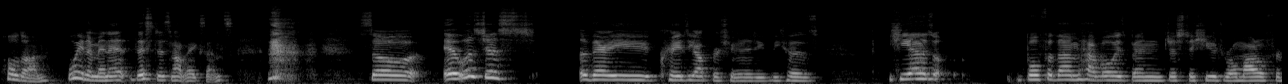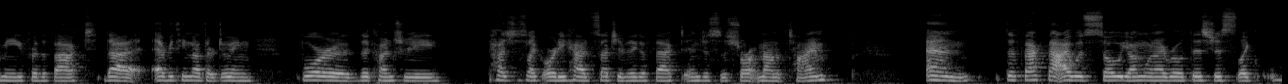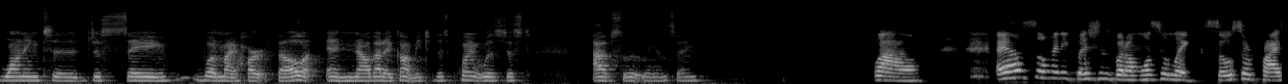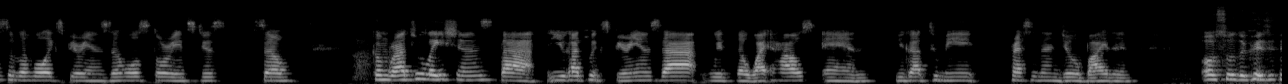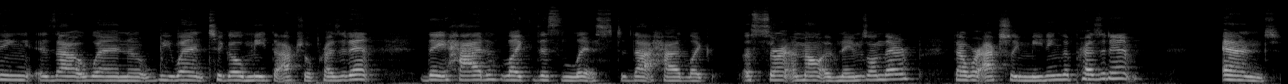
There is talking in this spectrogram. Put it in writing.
"Hold on. Wait a minute. This does not make sense." so, it was just a very crazy opportunity because he has both of them have always been just a huge role model for me for the fact that everything that they're doing for the country has just like already had such a big effect in just a short amount of time. And the fact that I was so young when I wrote this, just like wanting to just say what my heart felt, and now that it got me to this point was just absolutely insane. Wow. I have so many questions, but I'm also like so surprised of the whole experience, the whole story. It's just so congratulations that you got to experience that with the White House and you got to meet President Joe Biden. Also, the crazy thing is that when we went to go meet the actual president, they had like this list that had like a certain amount of names on there that were actually meeting the president and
